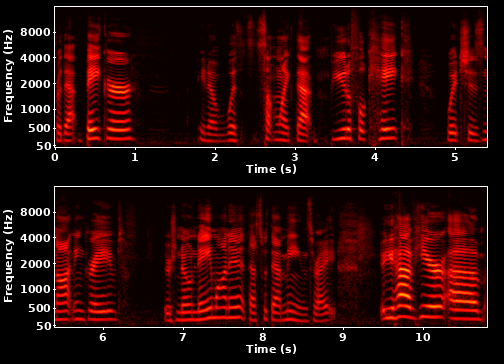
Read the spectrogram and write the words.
for that baker, you know, with something like that beautiful cake, which is not engraved. There's no name on it. That's what that means, right? you have here, um,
